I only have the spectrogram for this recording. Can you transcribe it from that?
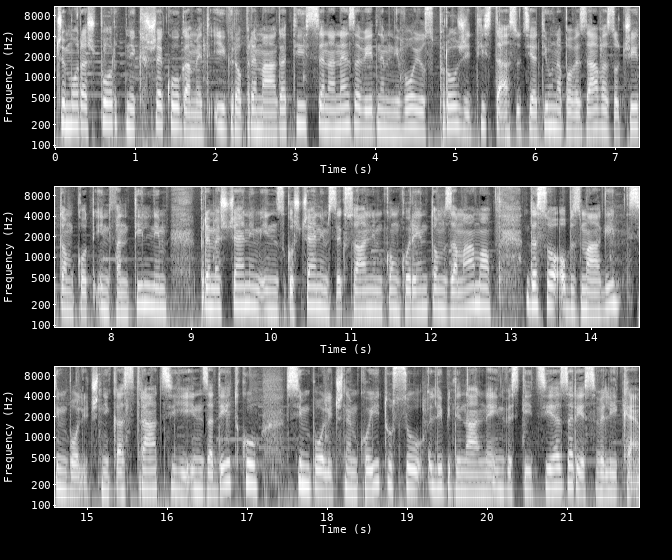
Če mora športnik še koga med igro premagati, se na nezavednem nivoju sproži tista asociativna povezava z očetom kot infantilnim, premeščenim in zgoščenim seksualnim konkurentom za mamo, da so ob zmagi, simbolični kastraciji in zadetku, simboličnem koitusu, libidinalne investicije zares velike.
